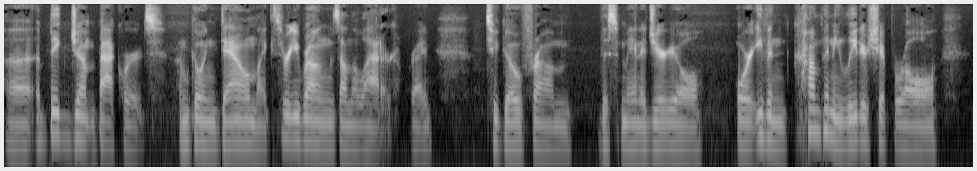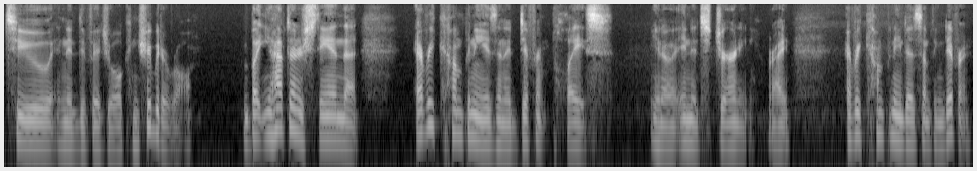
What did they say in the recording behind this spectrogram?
uh, a big jump backwards. I'm going down like three rungs on the ladder, right? To go from this managerial or even company leadership role to an individual contributor role. But you have to understand that every company is in a different place, you know, in its journey, right? Every company does something different.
